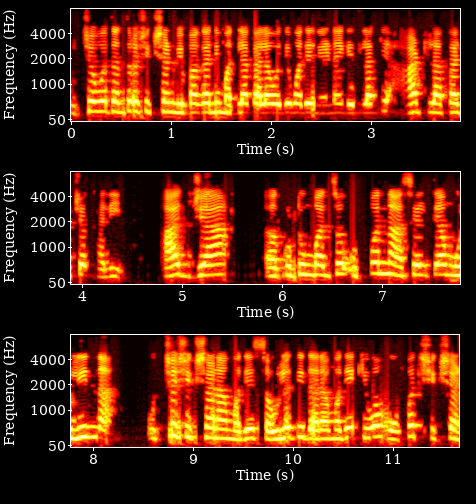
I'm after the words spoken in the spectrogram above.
उच्च व तंत्र शिक्षण विभागाने मधल्या कालावधीमध्ये निर्णय घेतला की आठ लाखाच्या खाली आज ज्या कुटुंबांचं उत्पन्न असेल त्या मुलींना उच्च शिक्षणामध्ये सवलती दरामध्ये किंवा मोफत शिक्षण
